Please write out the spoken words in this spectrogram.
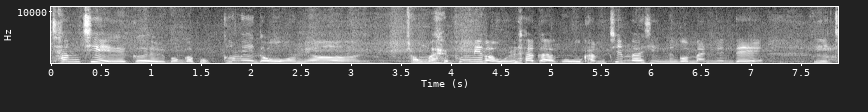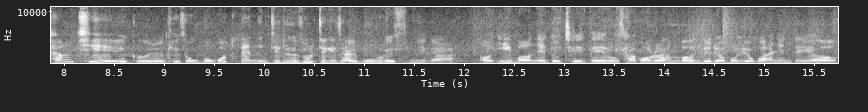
참치액을 뭔가 볶음에 넣으면 정말 풍미가 올라가고 감칠맛이 있는 건 맞는데 이 참치액을 계속 먹어도 되는지는 솔직히 잘 모르겠습니다. 어, 이번에도 제대로 사고를 한번 내려보려고 하는데요.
